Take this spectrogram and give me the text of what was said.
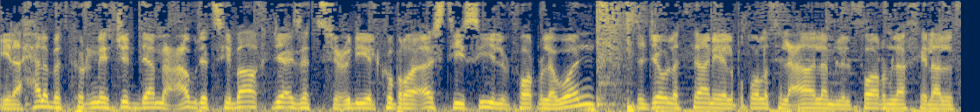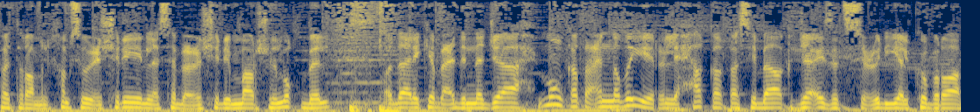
إلى حلبة كورنيش جدة مع عودة سباق جائزة السعودية الكبرى stc للفورمولا 1 الجولة الثانية لبطولة العالم للفورمولا خلال الفترة من 25 إلى 27 March المقبل وذلك بعد النجاح منقطع النظير اللي حقق سباق جائزة السعودية الكبرى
